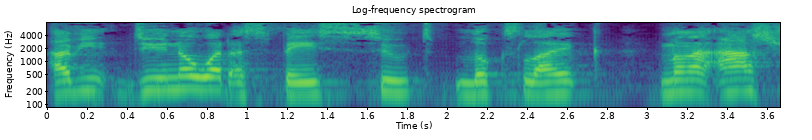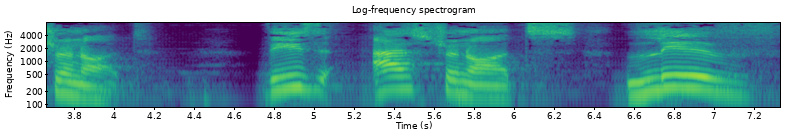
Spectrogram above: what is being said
Have you, do you know what a space suit looks like? Mga astronaut. These astronauts live,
